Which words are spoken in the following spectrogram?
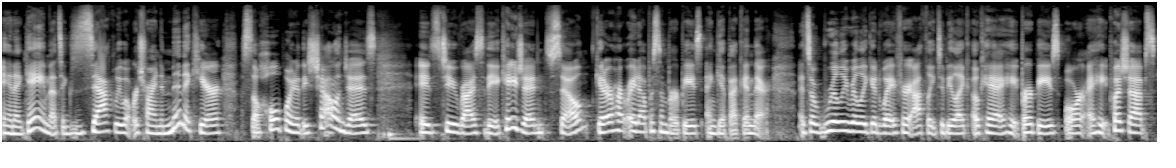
in a game. That's exactly what we're trying to mimic here. That's the whole point of these challenges is to rise to the occasion. So get our heart rate up with some burpees and get back in there. It's a really, really good way for your athlete to be like, okay, I hate burpees or I hate push ups,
